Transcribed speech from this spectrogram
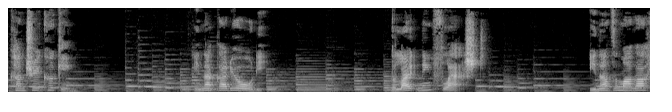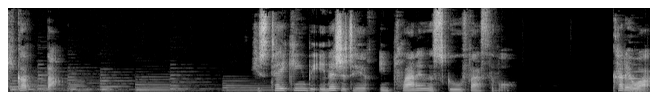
country cooking 田舎料理 The lightning flashed 稲妻が光った He's taking the initiative in planning the school festival. 彼は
